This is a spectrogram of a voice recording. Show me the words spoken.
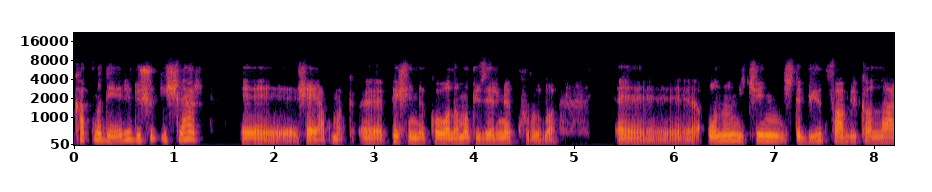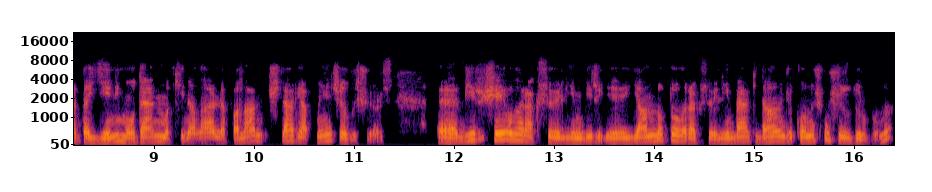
katma değeri düşük işler şey yapmak, peşinde kovalamak üzerine kurulu. Ee, onun için işte büyük fabrikalarda yeni modern makinalarla falan işler yapmaya çalışıyoruz. Ee, bir şey olarak söyleyeyim, bir e, yan not olarak söyleyeyim. Belki daha önce konuşmuşuzdur bunu.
